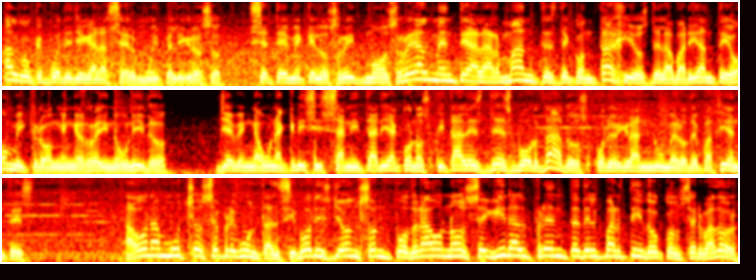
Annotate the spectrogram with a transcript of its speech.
algo que puede llegar a ser muy peligroso. Se teme que los ritmos realmente alarmantes de contagios de la variante Omicron en el Reino Unido lleven a una crisis sanitaria con hospitales desbordados por el gran número de pacientes. Ahora muchos se preguntan si Boris Johnson podrá o no seguir al frente del Partido Conservador,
